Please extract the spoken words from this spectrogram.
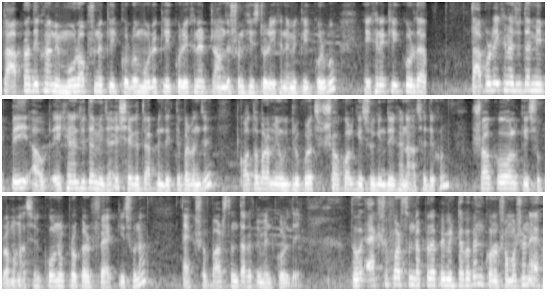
তো আপনারা দেখুন, আমি মোর অপশনে ক্লিক করব। মোরে ক্লিক করে এখানে ট্রানজ্যাকশন হিস্টোরি এখানে আমি ক্লিক করব। এখানে ক্লিক করে দেওয়া তারপরে এখানে যদি আমি পে আউট এখানে যদি আমি যাই, সেক্ষেত্রে আপনি দেখতে পারবেন যে কতবার আমি উইথড্র করেছি, সকল কিছু কিন্তু এখানে আছে, দেখুন। সকল কিছু প্রমাণ আছে, কোনো প্রকার ফ্যাক কিছু না। একশো পার্সেন্ট তারা পেমেন্ট করে দেয়। তো একশো পার্সেন্ট আপনারা পেমেন্টটা পাবেন, কোনো সমস্যা নেই। এখন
